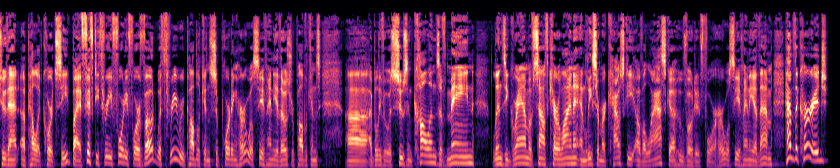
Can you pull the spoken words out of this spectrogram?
to that appellate court seat by a 53 44 vote, with three Republicans supporting her. We'll see if any of those Republicans, uh, I believe it was Susan Collins of Maine, Lindsey Graham of South Carolina, and Lisa Murkowski of Alaska, who voted for her. We'll see if any of them have the courage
